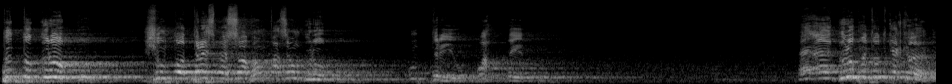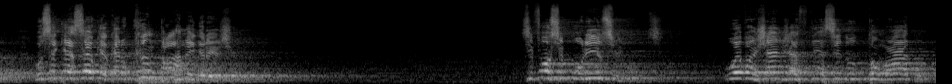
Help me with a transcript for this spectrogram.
Tanto grupo, juntou três pessoas, vamos fazer um grupo, um trio, um quarteto. É, é grupo e tudo que é canto. Você quer ser o que? Eu quero cantar na igreja. Se fosse por isso, irmãos, o evangelho já teria sido tomado.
